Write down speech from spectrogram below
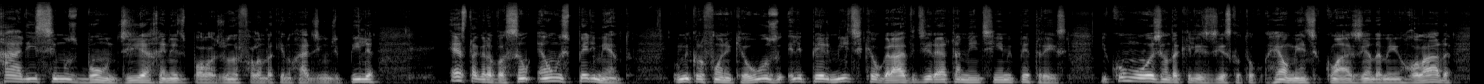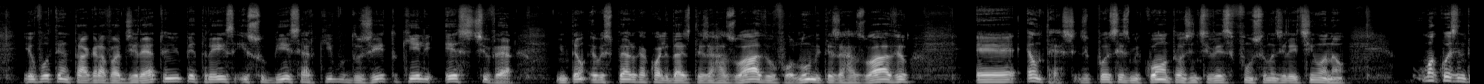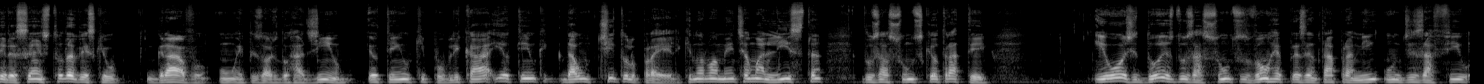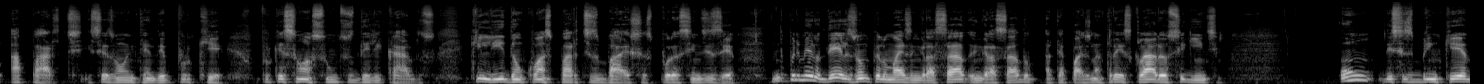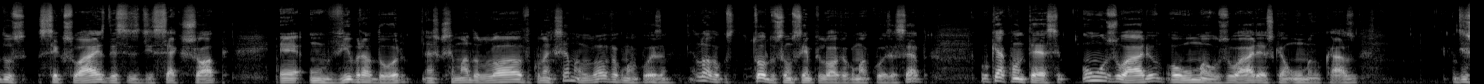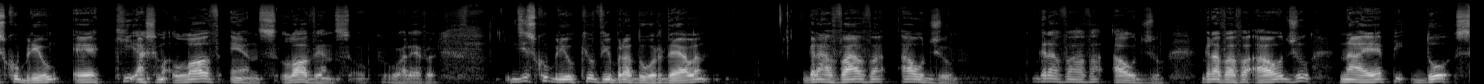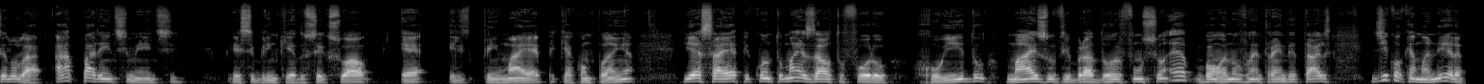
raríssimos. Bom dia, René de Paula Júnior falando aqui no Radinho de Pilha. Esta gravação é um experimento. O microfone que eu uso, ele permite que eu grave diretamente em MP3. E como hoje é um daqueles dias que eu estou realmente com a agenda meio enrolada, eu vou tentar gravar direto em MP3 e subir esse arquivo do jeito que ele estiver. Então eu espero que a qualidade esteja razoável, o volume esteja razoável. É, é um teste. Depois vocês me contam, a gente vê se funciona direitinho ou não. Uma coisa interessante, toda vez que eu gravo um episódio do Radinho, eu tenho que publicar e eu tenho que dar um título para ele, que normalmente é uma lista dos assuntos que eu tratei. E hoje, dois dos assuntos vão representar para mim um desafio à parte. E vocês vão entender por quê. Porque são assuntos delicados, que lidam com as partes baixas, por assim dizer. No primeiro deles, vamos pelo mais engraçado, engraçado até a página 3, claro, é o seguinte um desses brinquedos sexuais, desses de sex shop, é um vibrador, acho que chamado Love, como é que chama? Love alguma coisa? Love, todos são sempre Love alguma coisa, certo? O que acontece? Um usuário, ou uma usuária, acho que é uma no caso, descobriu é, que, a chama Love Ends, Love Ends, whatever, descobriu que o vibrador dela gravava áudio gravava áudio. Gravava áudio na app do celular. Aparentemente, esse brinquedo sexual é ele tem uma app que acompanha e essa app quanto mais alto for o ruído, mais o vibrador funciona. É bom, eu não vou entrar em detalhes. De qualquer maneira,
